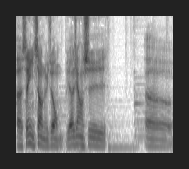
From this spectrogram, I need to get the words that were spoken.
呃，神隐少女这种比较像是。呃，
